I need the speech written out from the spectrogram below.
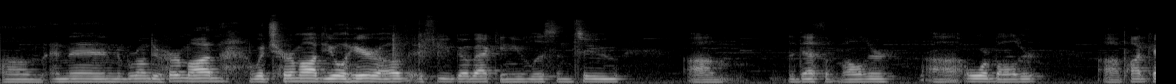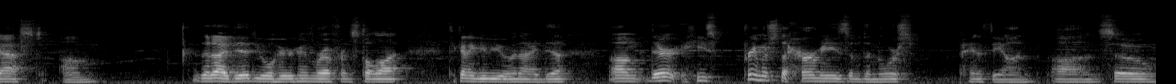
Um, and then we're to do Hermod, which Hermod you'll hear of if you go back and you listen to um, the Death of Balder uh, or Balder uh, podcast um, that I did. You'll hear him referenced a lot to kind of give you an idea. Um, there, he's pretty much the Hermes of the Norse pantheon. Uh, so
